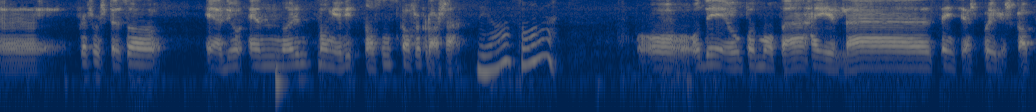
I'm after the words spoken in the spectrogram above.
eh, For det første så er det jo enormt mange vitner som skal forklare seg. Ja, så det. Og, og det er jo på en måte hele Steinkjers borgerskap.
